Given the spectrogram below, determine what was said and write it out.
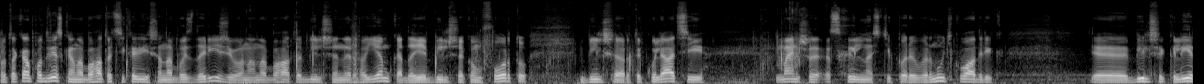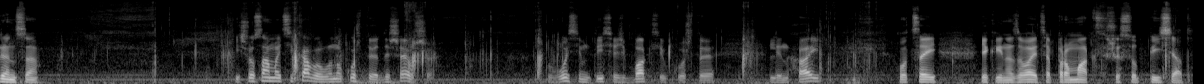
Отака подвіска набагато цікавіша на бездоріжжі, вона набагато більш енергоємка, дає більше комфорту, більше артикуляції, менше схильності перевернути квадрик, е, більше кліренса. І що саме цікаве, воно коштує дешевше. 8 тисяч баксів коштує Лінхай. Оцей, який називається ProMax 650.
